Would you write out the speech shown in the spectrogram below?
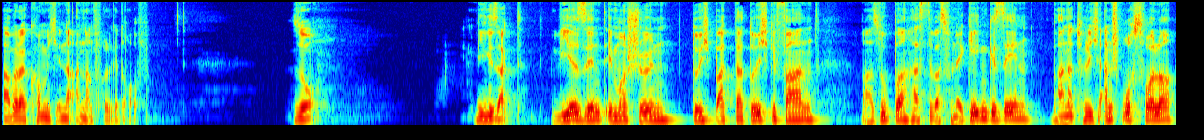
aber da komme ich in einer anderen Folge drauf. So. Wie gesagt, wir sind immer schön durch Bagdad durchgefahren. War super, hast du was von der Gegend gesehen? War natürlich anspruchsvoller.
